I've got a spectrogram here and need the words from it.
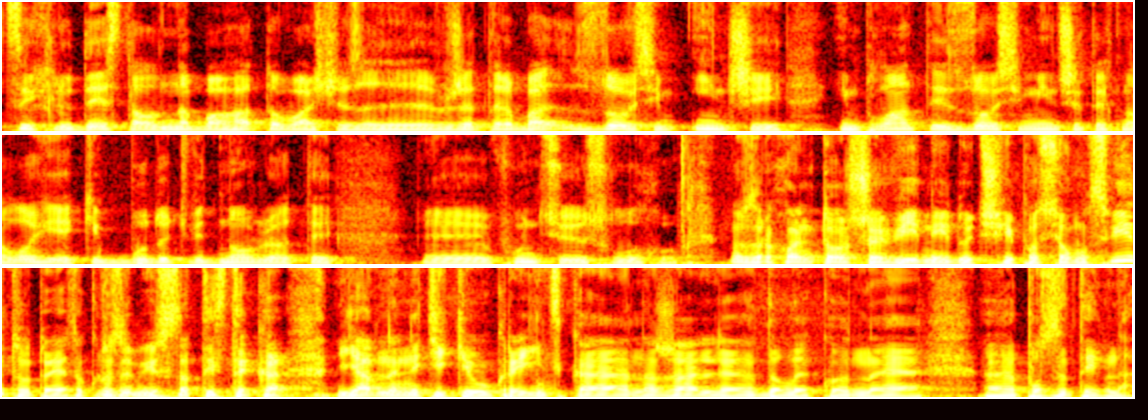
цих людей стало набагато важче. Е, Вже треба зовсім інші імпланти, зовсім інші технології, які будуть відновлювати функцію слуху. Ну, з рахунку того, що війни йдуть й по всьому світу, то я так розумію, статистика явно не тільки українська, на жаль, далеко не е, позитивна.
